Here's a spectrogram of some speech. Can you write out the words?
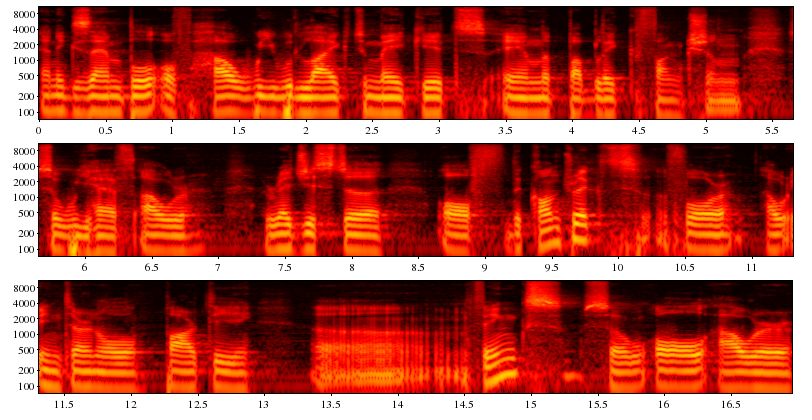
an example of how we would like to make it in a public function. So we have our register of the contracts for our internal party uh, things. So all our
